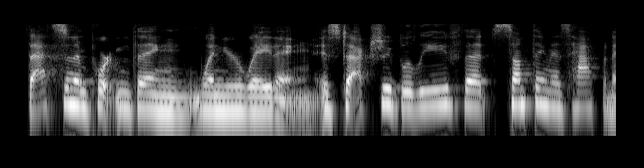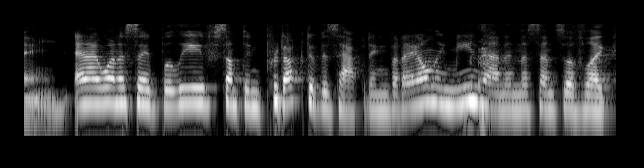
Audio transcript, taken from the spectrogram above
that's an important thing when you're waiting is to actually believe that something is happening. And I want to say believe something productive is happening, but I only mean that in the sense of like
